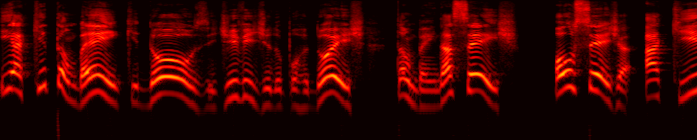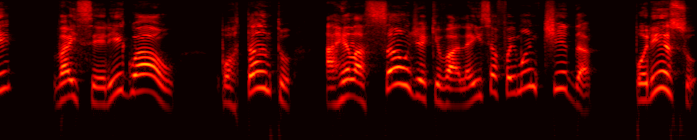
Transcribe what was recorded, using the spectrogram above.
E aqui também que 12 dividido por 2 também dá 6. Ou seja, aqui vai ser igual, Portanto, a relação de equivalência foi mantida. Por isso,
